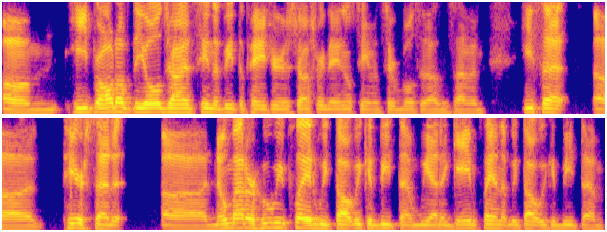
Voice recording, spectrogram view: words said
Um, he brought up the old Giants team that beat the Patriots, Josh McDaniels team in Super Bowl 2007. He said, uh, Pierce said, uh, no matter who we played, we thought we could beat them. We had a game plan that we thought we could beat them.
